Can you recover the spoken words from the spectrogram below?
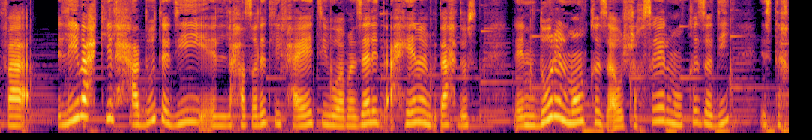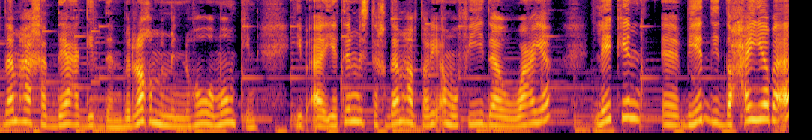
ف ليه بحكي الحدوتة دي اللي حصلت لي في حياتي وما زالت أحيانا بتحدث؟ لأن دور المنقذ أو الشخصية المنقذة دي استخدامها خداع جدا بالرغم من إن هو ممكن يبقى يتم استخدامها بطريقة مفيدة وواعية لكن بيدي الضحية بقى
